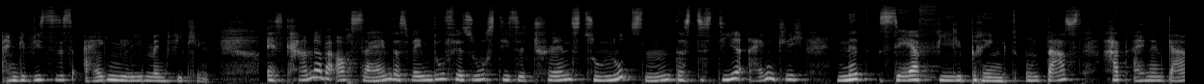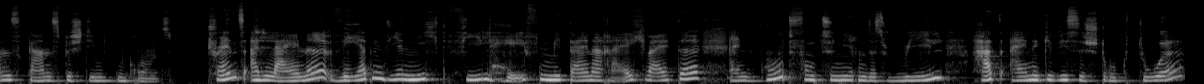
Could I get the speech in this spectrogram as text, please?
ein gewisses Eigenleben entwickeln. Es kann aber auch sein, dass wenn du versuchst, diese Trends zu nutzen, dass das dir eigentlich nicht sehr viel bringt. Und das hat einen ganz, ganz bestimmten Grund. Trends alleine werden dir nicht viel helfen mit deiner Reichweite. Ein gut funktionierendes Reel hat eine gewisse Struktur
